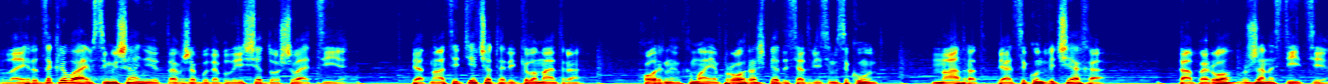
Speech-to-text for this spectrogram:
Лейгрет закриває всі мішені та вже буде ближче до Швеції. 15,4 кілометра. Хорнінг має програш 58 секунд. Наврат 5 секунд від Чеха. Та перо вже на стійці.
